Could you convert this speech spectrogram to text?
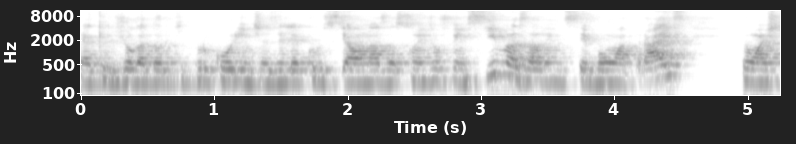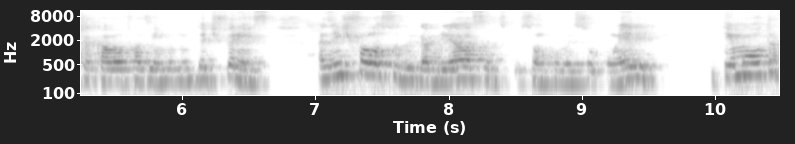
é aquele jogador que para o Corinthians ele é crucial nas ações ofensivas, além de ser bom atrás. Então, acho que acaba fazendo muita diferença. Mas a gente falou sobre o Gabriel, essa discussão começou com ele. Tem uma outra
